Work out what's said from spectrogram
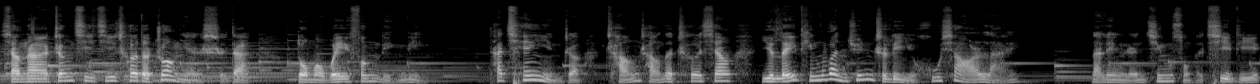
想那蒸汽机车的壮年时代，多么威风凛凛！它牵引着长长的车厢，以雷霆万钧之力呼啸而来。那令人惊悚的汽笛，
